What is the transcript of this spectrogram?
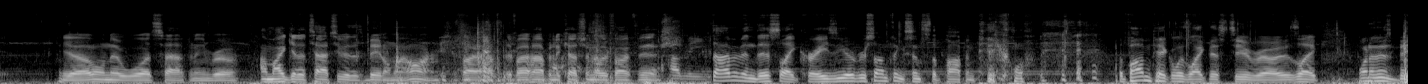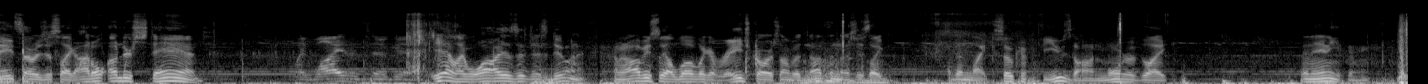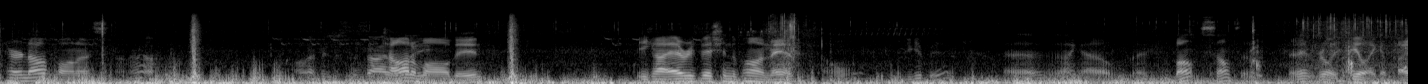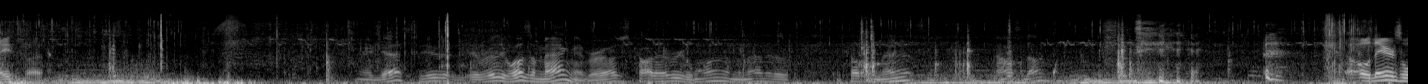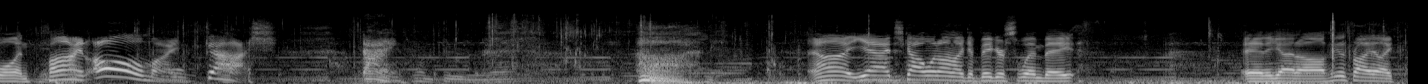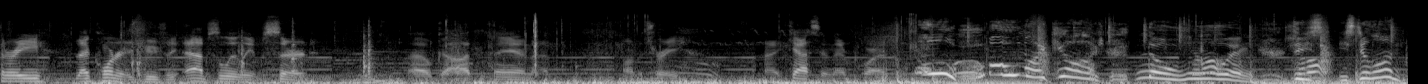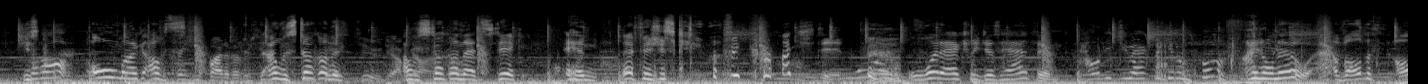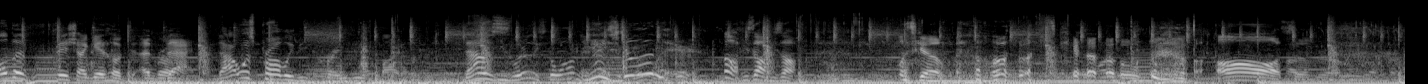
Yeah, I don't know what's happening, bro. I might get a tattoo of this bait on my arm if I have, if I happen to catch another five fish. I mean, I haven't been this like crazy over something since the pop and pickle. the pop and pickle was like this too, bro. It was like one of those baits I was just like, I don't understand. like, why is it so good? Yeah, like why is it just doing it? I mean, obviously I love like a rage car or something, but nothing that's just like I've been like so confused on more of like than anything. Turned off on us. Caught them all, dude. You caught every fish in the pond, man. Oh, did you get bit? Uh, I got a, a bump something. I didn't really feel like a bite, but I guess, dude. It it really was a magnet, bro. I just caught every one in a matter of a couple minutes. Now it's done. oh, there's one. Fine. Oh my gosh. Dang. Uh, yeah, I just got one on like a bigger swim bait. And he got off. He was probably like three. That corner is usually absolutely absurd. Oh God. And uh, on the tree. All right, cast in there before I. Oh! Oh my gosh! No way! Dude, he's, he's still on. He's, Shut up. Oh my God! I was, Craziest I've ever seen. I was stuck on the. Dude, dude, I'm was going. stuck on that stick, and that fish just came up and crushed it. What actually just happened? How did you actually get him hooked? I don't know. Of all the all the fish I get hooked uh, at that, That was probably the craziest bite I've ever seen. that He's literally still on there. yeah, he's still on there. Off, he's off, he's off. Let's go. Let's go. Awesome.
